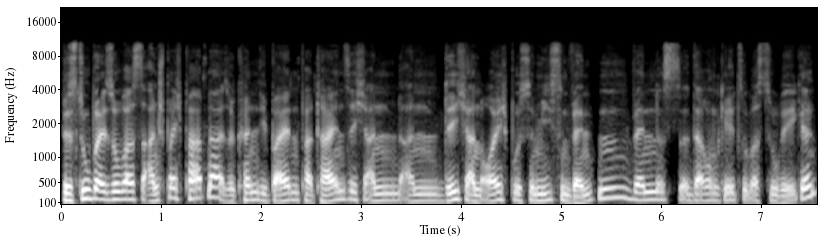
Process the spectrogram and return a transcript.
Bist du bei sowas Ansprechpartner? Also können die beiden Parteien sich an, an dich, an euch, Busse Miesen wenden, wenn es darum geht, sowas zu regeln?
